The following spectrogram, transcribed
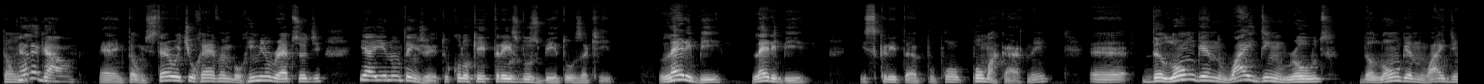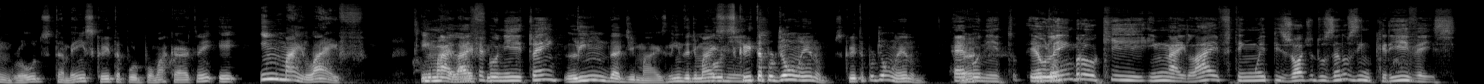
Então, É legal. É, então, Stairway to Heaven, Bohemian Rhapsody, e aí não tem jeito, coloquei três dos Beatles aqui. Let It Be, Let It Be, escrita por Paul McCartney. É, The Long and Winding Road, The Long and Winding Road, também escrita por Paul McCartney. E In My Life. In My Life é bonito, hein? linda demais, linda demais, Bonito. escrita por John Lennon, escrita por John Lennon. É né? bonito. Eu Então- lembro que em My Life tem um episódio dos Anos Incríveis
